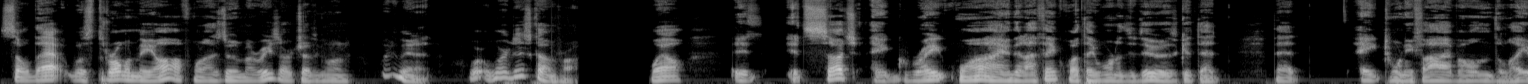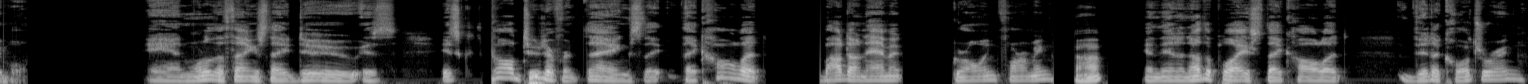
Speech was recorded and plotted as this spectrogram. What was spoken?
So that was throwing me off when I was doing my research. I was going, wait a minute, where, where'd this come from? Well, it, it's such a great wine that I think what they wanted to do is get that, that 825 on the label. And one of the things they do is it's called two different things. They they call it biodynamic growing farming, Uh huh. and then another place they call it viticulturing.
